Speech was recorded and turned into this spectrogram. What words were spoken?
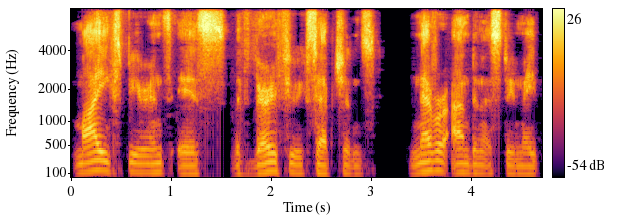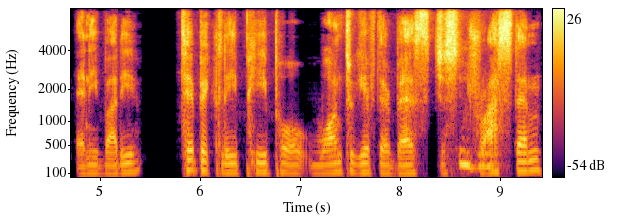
My experience is with very few exceptions, never underestimate anybody. Typically people want to give their best. Just mm-hmm. trust them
